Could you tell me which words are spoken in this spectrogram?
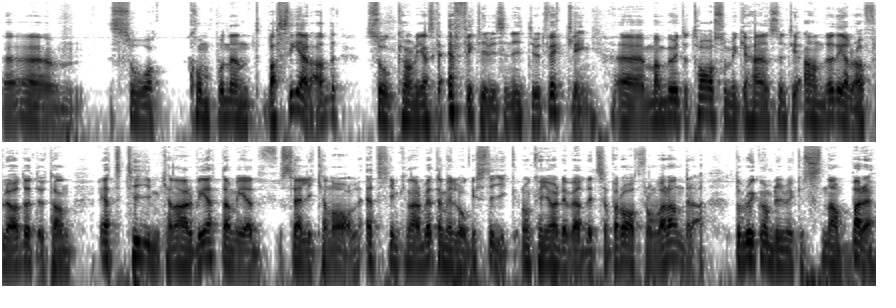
eh, så komponentbaserad så kan man bli ganska effektiv i sin IT-utveckling. Eh, man behöver inte ta så mycket hänsyn till andra delar av flödet utan ett team kan arbeta med säljkanal, ett team kan arbeta med logistik och de kan göra det väldigt separat från varandra. Då brukar man bli mycket snabbare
